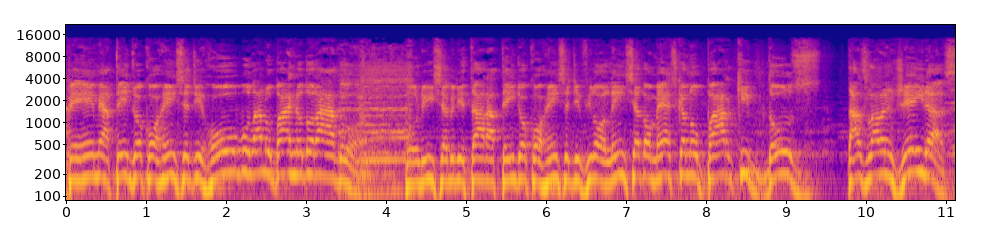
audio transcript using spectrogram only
PM atende ocorrência de roubo lá no bairro Dourado. Polícia Militar atende ocorrência de violência doméstica no Parque dos das Laranjeiras.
